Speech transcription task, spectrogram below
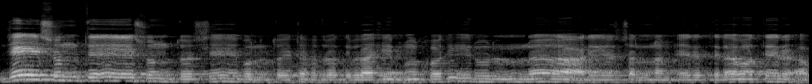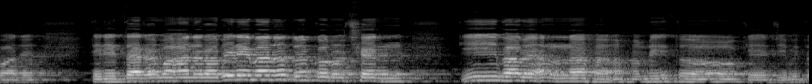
যে শুনতে শুনতো সে বলতো, এটা হজরত ইব্রাহিম খদিরুল্লাহ সাল্লাম এর তেলাওয়াতের আওয়াজে। তিনি তার মহান রবির ইবাদত করছেন। কীভাবে আল্লাহ মৃতকে জীবিত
